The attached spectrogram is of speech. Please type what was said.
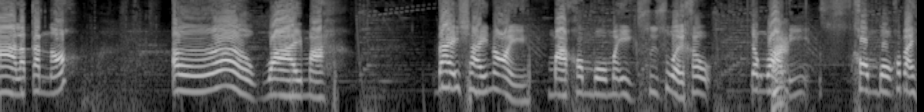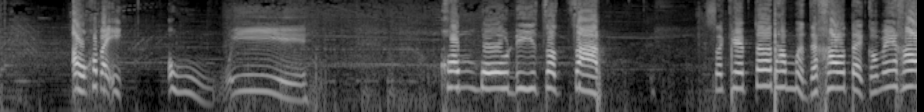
5แล้วกันเนาะ เออ วายมา ได้ใช้หน่อย มาคอมโบมาอีก สวยๆ เข้า จังหวะนี้ คอมโบเข้าไป เอาเข้าไปอีกโอ้ยคอมโบดีจัดจัดสเก็ตเตอร์ทำเหมือนจะเข้าแต่ก็ไม่เข้า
